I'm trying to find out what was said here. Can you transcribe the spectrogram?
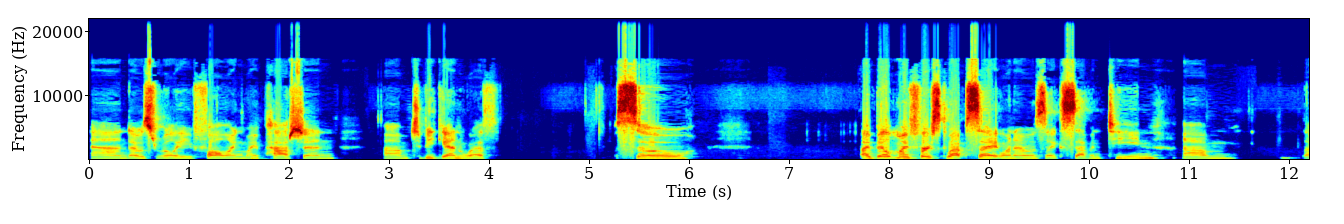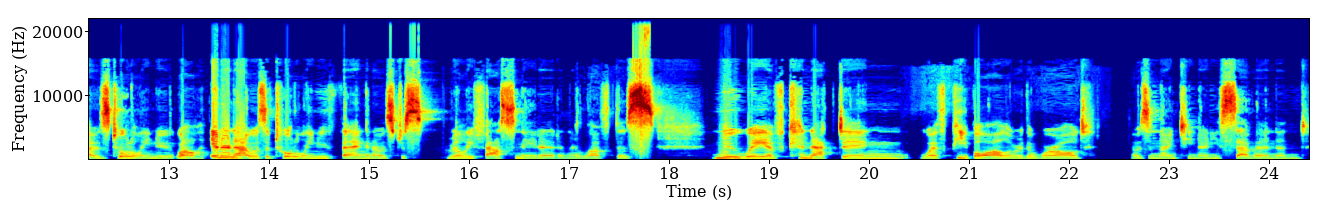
And I was really following my passion um, to begin with. So I built my first website when I was like 17. Um, I was totally new. Well, internet was a totally new thing, and I was just really fascinated, and I loved this new way of connecting with people all over the world. I was in 1997, and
